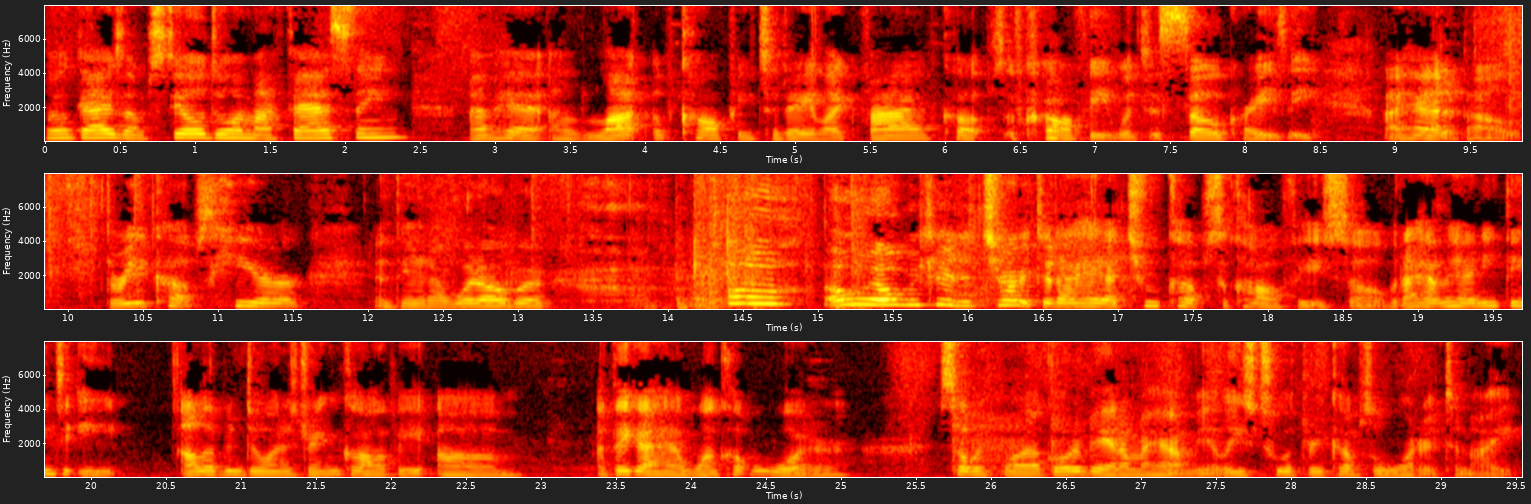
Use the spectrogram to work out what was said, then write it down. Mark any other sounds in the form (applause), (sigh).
Well, guys, I'm still doing my fasting. I've had a lot of coffee today, like five cups of (laughs) coffee, which is so crazy. I had about three cups here, and then I went over. Oh, I went over to the church and I had two cups of coffee. So, but I haven't had anything to eat. All I've been doing is drinking coffee. Um, I think I had one cup of water. So before I go to bed, I'm gonna have me at least two or three cups of water tonight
